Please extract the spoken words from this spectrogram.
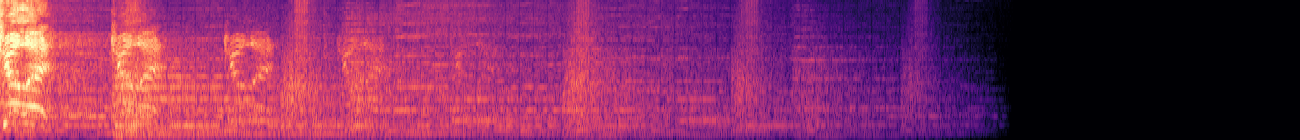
Kill it!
